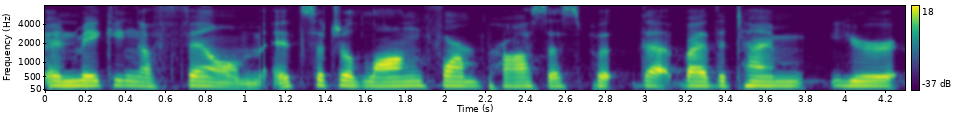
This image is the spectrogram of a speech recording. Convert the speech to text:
and making a film. It's such a long form process, but that by the time you're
